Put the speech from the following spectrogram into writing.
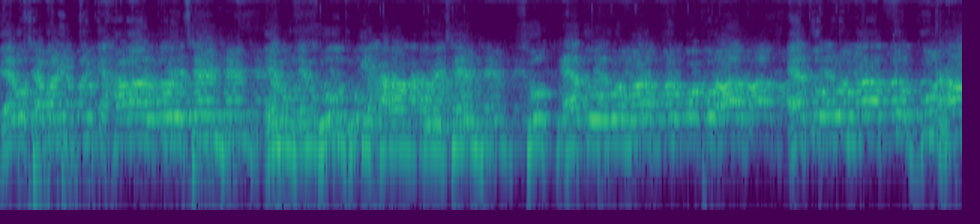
ব্যবসা বাণিজ্যকে হালাল করেছেন এবং সুদকে হারাম করেছেন সুদ এত বড় মারাত্মক অপরাধ এত বড় মারাত্মক গুনাহ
